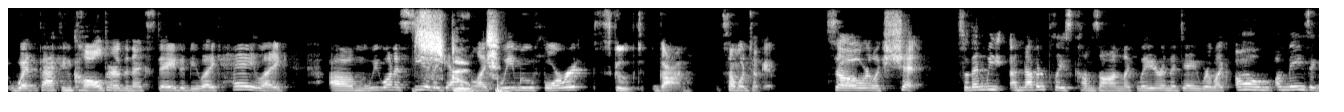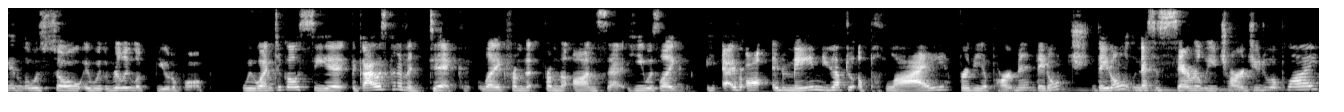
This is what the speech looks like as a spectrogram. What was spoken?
went back and called her the next day to be like, hey, like, um, we want to see it again. Scooped. Like, we move forward, scooped, gone. Someone took it. So we're like, shit. So then we another place comes on like later in the day. We're like, oh, amazing! It was so it would really look beautiful. We went to go see it. The guy was kind of a dick, like from the from the onset. He was like, in Maine, you have to apply for the apartment. They don't they don't necessarily charge you to apply,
